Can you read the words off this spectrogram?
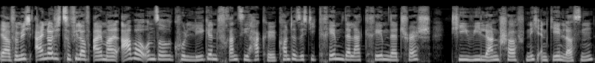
Ja, für mich eindeutig zu viel auf einmal, aber unsere Kollegin Franzi Hackel konnte sich die Creme de la Creme der Trash-TV-Landschaft nicht entgehen lassen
